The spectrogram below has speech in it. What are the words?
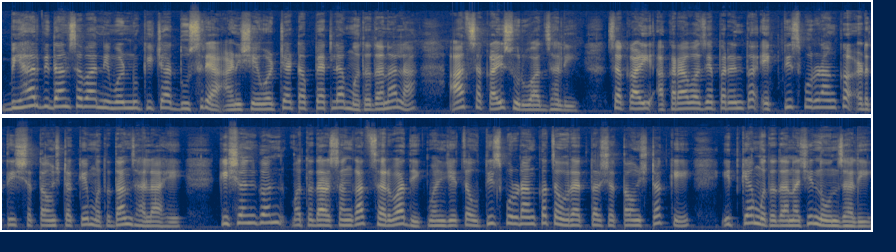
बिहार विधानसभा निवडणुकीच्या दुसऱ्या आणि शेवटच्या टप्प्यातल्या मतदानाला आज सकाळी सुरुवात झाली. सकाळी अकरा वाजेपर्यंत एकतीस पूर्णांक अडतीस शतांश टक्के मतदान झालं आहे. किशनगंज मतदारसंघात सर्वाधिक म्हणजे चौतीस पूर्णांक चौऱ्याहत्तर शतांश टक्के इतक्या मतदानाची नोंद झाली.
